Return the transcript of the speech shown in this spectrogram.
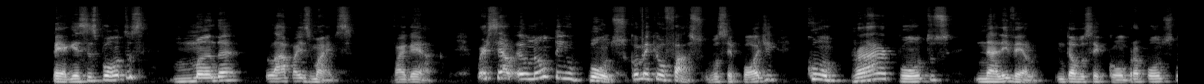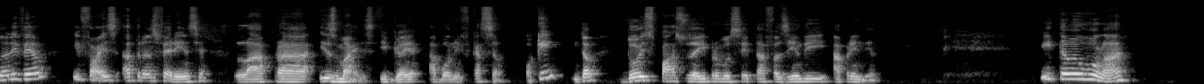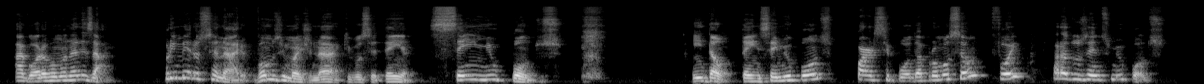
Pega esses pontos, manda lá para Smiles. Vai ganhar. Marcelo, eu não tenho pontos. Como é que eu faço? Você pode comprar pontos na Livelo. Então você compra pontos na Livelo e faz a transferência lá para Smiles e ganha a bonificação, ok? Então, dois passos aí para você estar tá fazendo e aprendendo. Então eu vou lá, agora vamos analisar. Primeiro cenário, vamos imaginar que você tenha 100 mil pontos. Então, tem 100 mil pontos, participou da promoção, foi para 200 mil pontos.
